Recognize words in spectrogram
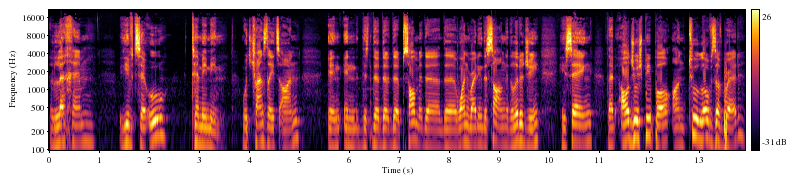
Lechem Yivtzeu Temimim, which translates on in in the the, the, the psalm the the one writing the song in the liturgy he's saying that all Jewish people on two loaves of bread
